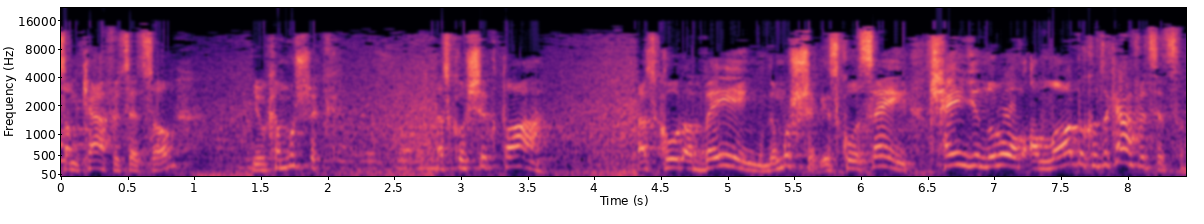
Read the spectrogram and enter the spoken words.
some kafir said so, you become mushrik. That's called shirk ta'ah. That's called obeying the mushrik. It's called saying, changing the law of Allah because the kafir said so.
